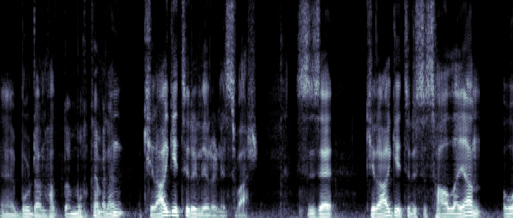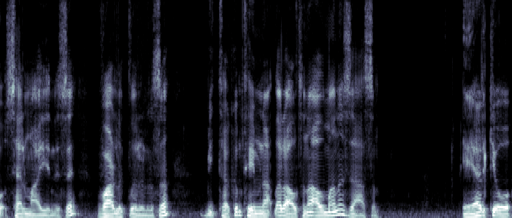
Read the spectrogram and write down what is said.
Ee, buradan hatta muhtemelen kira getirileriniz var. Size kira getirisi sağlayan o sermayenizi, varlıklarınızı bir takım teminatlar altına almanız lazım. Eğer ki o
